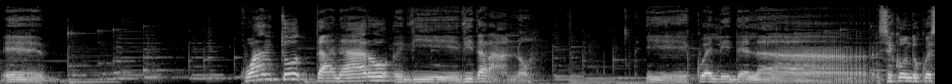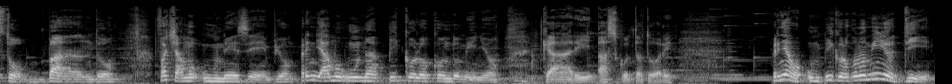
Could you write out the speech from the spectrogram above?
eh, quanto danaro vi, vi daranno? I, quelli del secondo questo bando facciamo un esempio prendiamo un piccolo condominio cari ascoltatori prendiamo un piccolo condominio di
